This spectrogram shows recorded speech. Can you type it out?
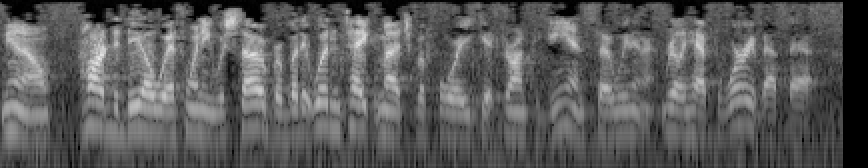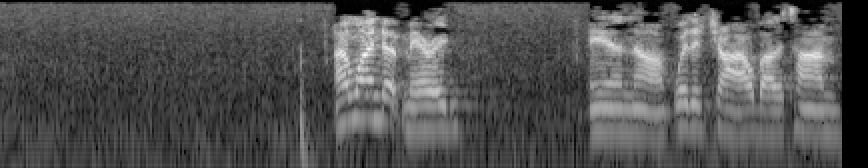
you know, hard to deal with when he was sober, but it wouldn't take much before he'd get drunk again, so we didn't really have to worry about that. I wound up married and uh, with a child by the time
